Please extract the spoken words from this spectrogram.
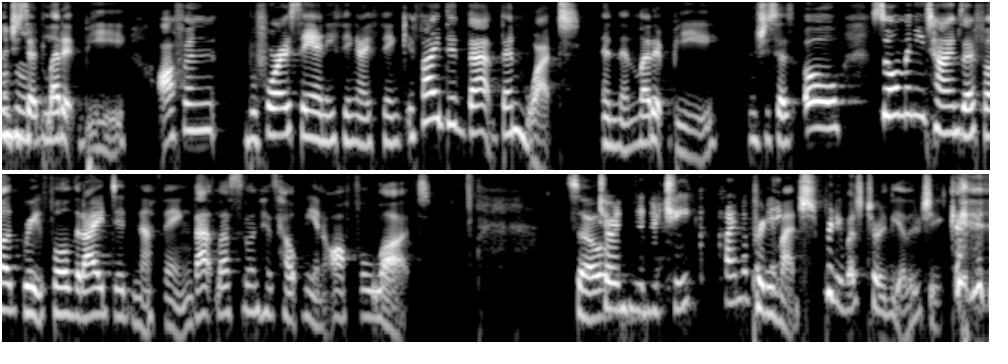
then she Mhm. said let it be. Often before I say anything I think if I did that then what? And then let it be. And she says, "Oh, so many times I felt grateful that I did nothing. That lesson has helped me an awful lot." So Turn the other cheek, kind of. pretty thing. much, pretty much turn the other cheek.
